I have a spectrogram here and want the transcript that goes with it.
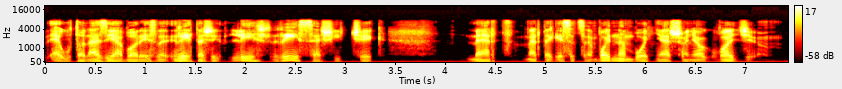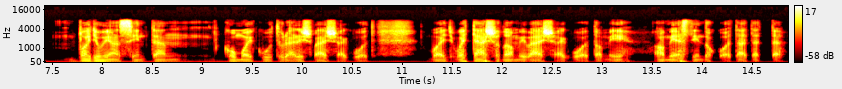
eutanáziában rétesi, részesítsék, mert, mert egész egyszerűen vagy nem volt nyersanyag, vagy, vagy olyan szinten komoly kulturális válság volt, vagy, vagy társadalmi válság volt, ami, ami ezt indokoltá tette.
